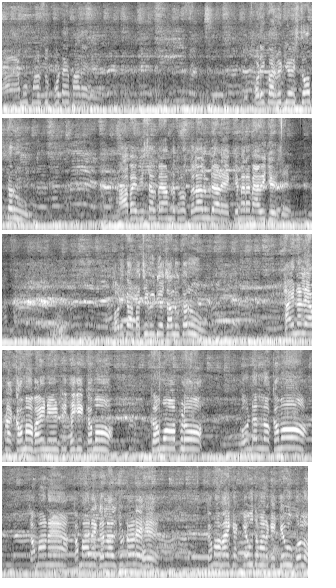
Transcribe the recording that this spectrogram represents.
અને અમુક માણસો ફોટા પાડે છે. થોડીક વાર વીડિયો સ્ટોપ કરું. હા ભાઈ, વિશાલભાઈ અમને થોડો ગલાલ ઉડાડે. કેમેરામાં આવી ગયું છે. થોડીક વાર પછી વીડિયો ચાલુ કરું. ફાઇનલી આપણા કમા ભાઈની એન્ટ્રી થઈ ગઈ. કમો. કમો આપણો. ગોંડલનો કમો. કમાને કમાને ગલાલ છૂટાડે હે કમા ભાઈ કે કેવું તમારે કે કેવું? બોલો.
